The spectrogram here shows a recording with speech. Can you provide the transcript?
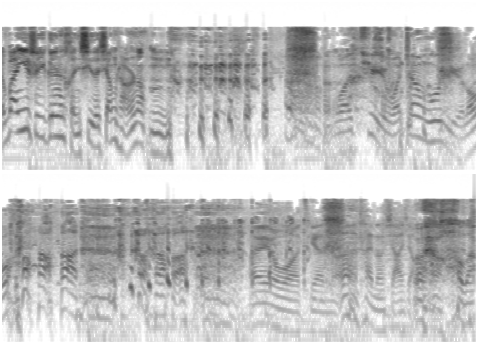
那万一是一根很细的香肠呢？嗯。我去，我真无语了，我，哎呦我天哪，太能遐想了。好吧，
